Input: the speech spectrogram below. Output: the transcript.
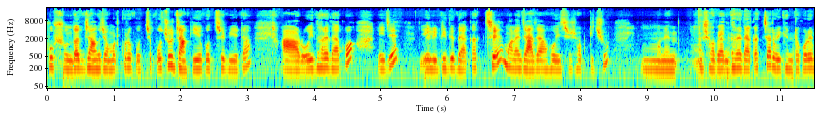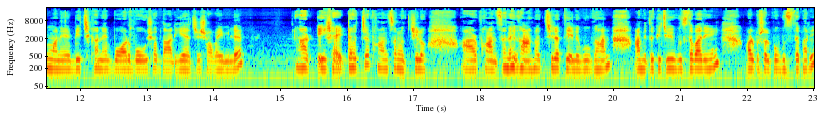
খুব সুন্দর জাঁকজমট করে করছে, প্রচুর জাঁকিয়ে করছে বিয়েটা। আর ওই ধারে দেখো, এই যে এলইডিতে দেখাচ্ছে মানে যা যা হয়েছে সব কিছু মানে সব এক ধারে দেখাচ্ছে, আর ওইখানটা করে মানে বিছখানে বর, বউ সব দাঁড়িয়ে আছে সবাই মিলে। আর এই সাইডটা হচ্ছে ফাংশান হচ্ছিল। আর ফাংশানে গান হচ্ছিল তেলেগু গান। আমি তো কিছুই বুঝতে পারিনি, অল্প স্বল্প বুঝতে পারি।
